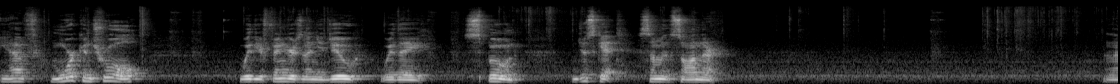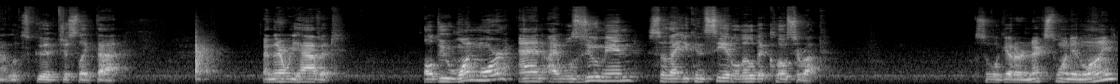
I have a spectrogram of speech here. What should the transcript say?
You have more control with your fingers than you do with a spoon. And just get some of this on there. And that looks good just like that. And there we have it. I'll do one more and I will zoom in so that you can see it a little bit closer up. So we'll get our next one in line.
